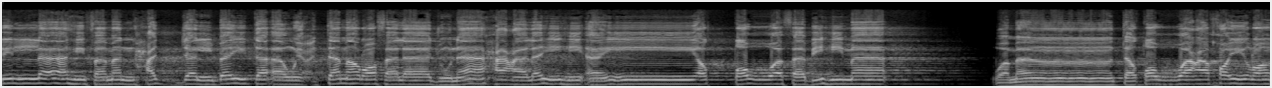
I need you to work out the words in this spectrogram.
الله فمن حج البيت أو اعتمر فلا جناح عليه أن يطوف بهما. ومن تطوع خيرا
